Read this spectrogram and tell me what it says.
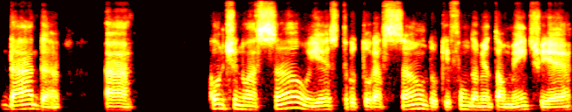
dada a continuação e estruturação do que fundamentalmente é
